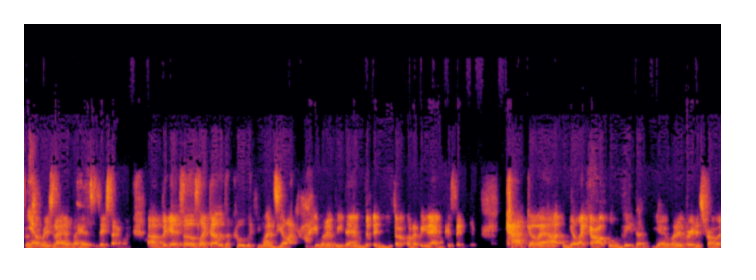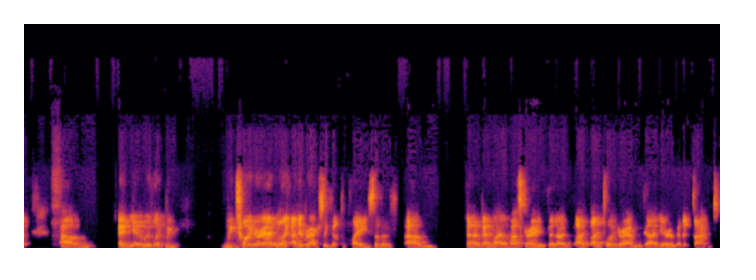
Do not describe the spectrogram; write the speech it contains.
For yep. some reason, I had in my head it's a D one. Um, but yeah, so it was like that was the cool looking ones. You're like, oh, you want to be them, but then you don't want to be them because then you can't go out, and you're like, oh, we'll be the you know whatever it is from it. Um, and yeah, we like we we toyed around. Like I never actually got to play sort of um, uh, Vampire the Masquerade, but I, I, I toyed around with the idea of it at times.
